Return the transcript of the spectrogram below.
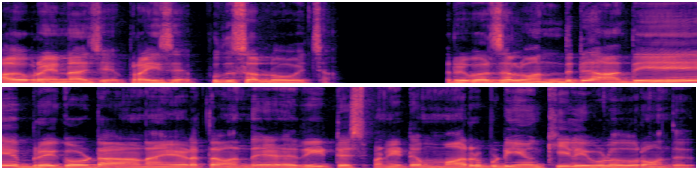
அதுக்கப்புறம் என்னாச்சு? ப்ரைஸு புதுசாக லோ வச்சான். ரிவர்சல் வந்துட்டு அதே பிரேக் அவுட் ஆன இடத்த வந்து ரீடெஸ்ட் பண்ணிவிட்டு மறுபடியும் கீழே இவ்வளோ தூரம் வந்தது.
